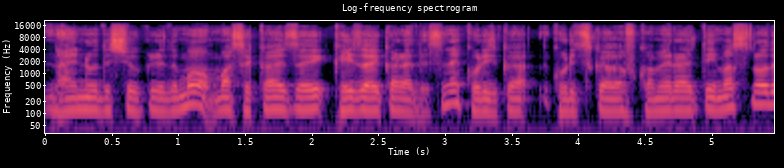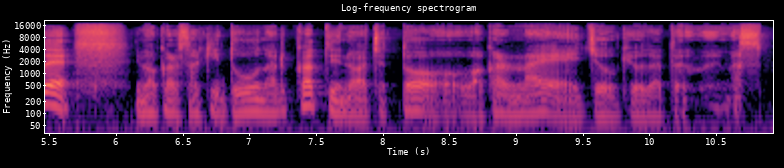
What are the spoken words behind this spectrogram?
ないのでしょうけれども、まあ、世界経済からですね孤立化孤立化が深められていますので今から先どうなるかというのはちょっとわからない状況だと思います。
